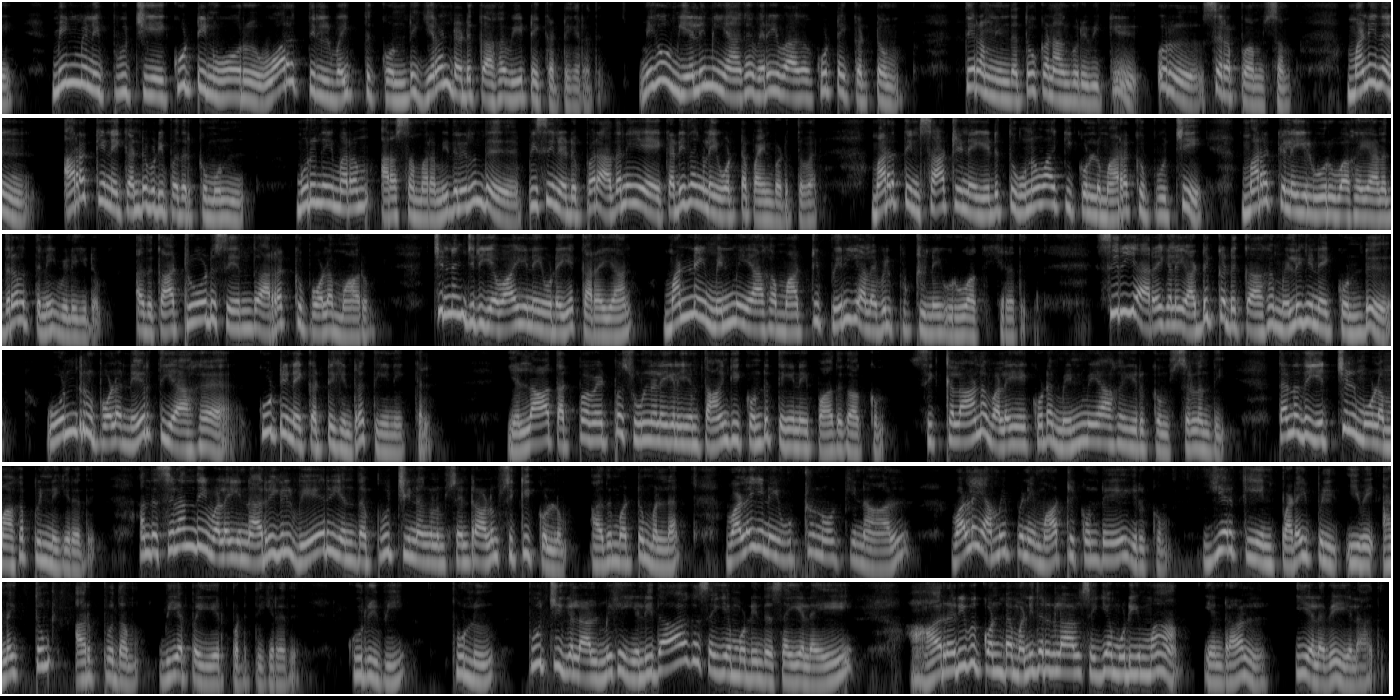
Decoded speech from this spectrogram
மின்மினி பூச்சியை கூட்டின் ஒரு ஓரத்தில் வைத்து கொண்டு இரண்டடுக்காக வீட்டை கட்டுகிறது. மிகவும் எளிமையாக விரைவாக கூட்டை கட்டும் திறம் இந்த தூக்கணாங்குருவிக்கு ஒரு சிறப்பு அம்சம். மனிதன் அரக்கினை கண்டுபிடிப்பதற்கு முன் முருங்கை மரம் அரச மரம் இதிலிருந்து பிசின் எடுப்பர் அதனையே கடிதங்களை ஒட்ட பயன்படுத்துவர். மரத்தின் சாற்றினை எடுத்து உணவாக்கி கொள்ளும் அரக்கு பூச்சி மரக்கிளையில் ஒரு வகையான திரவத்தினை வெளியிடும். அது காற்றோடு சேர்ந்து அரக்கு போல மாறும். சின்னஞ்சிறிய வாயினை உடைய கரையான் மண்ணை மென்மையாக மாற்றி பெரிய அளவில் புற்றினை உருவாக்குகிறது. சிறிய அறைகளை அடுக்கடுக்காக மெழுகினை கொண்டு ஒன்று போல நேர்த்தியாக கூட்டினை கட்டுகின்ற தேனீக்கள். எல்லா தட்பவெட்ப சூழ்நிலைகளையும் தாங்கிக் கொண்டு தேனை பாதுகாக்கும். சிக்கலான வலையை கூட மென்மையாக இருக்கும் சிலந்தி தனது எச்சில் மூலமாக பின்னுகிறது. அந்த சிலந்தி வலையின் அருகில் வேறு எந்த பூச்சினங்களும் சென்றாலும் சிக்கிக்கொள்ளும். அது மட்டுமல்ல வலையினை உற்று நோக்கினால் வலை அமைப்பினை மாற்றிக்கொண்டே இருக்கும். இயற்கையின் படைப்பில் இவை அனைத்தும் அற்புதம் வியப்பை ஏற்படுத்துகிறது. குருவி புழு பூச்சிகளால் மிக எளிதாக செய்ய முடிந்த செயலை ஆறறிவு கொண்ட மனிதர்களால் செய்ய முடியுமா? என்றால் இயலவே இயலாது.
